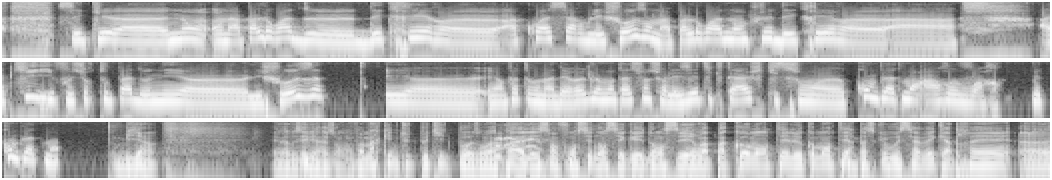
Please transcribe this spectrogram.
c'est que non, on n'a pas le droit de d'écrire à quoi servent les choses. On n'a pas le droit non plus d'écriire à à qui il faut surtout pas donner les choses. Euh, et, en fait, on a des réglementations sur les étiquetages qui sont euh, complètement à revoir, mais complètement. Bien. Eh ben, vous avez raison. On va marquer une toute petite pause. On va pas aller s'enfoncer dans ces, dans ces, on va pas commenter le commentaire parce que vous savez qu'après, hein,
